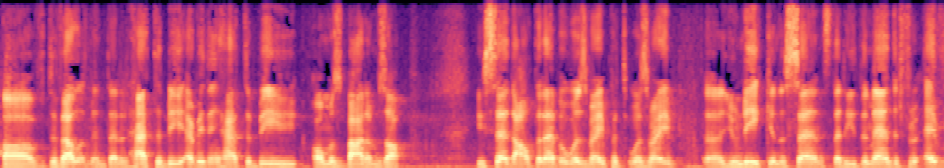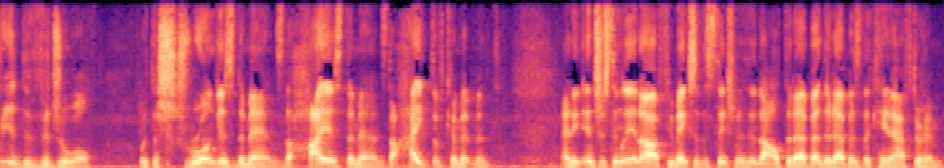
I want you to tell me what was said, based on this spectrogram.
of development, that it had to be, everything had to be almost bottoms up. He said the Alter Rebbe was very, was very uh, unique in the sense that he demanded from every individual with the strongest demands, the highest demands, the height of commitment. And he, interestingly enough, he makes a distinction between the Alter Rebbe and the Rebbes that came after him.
